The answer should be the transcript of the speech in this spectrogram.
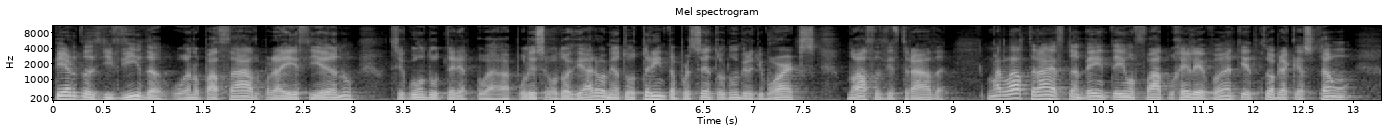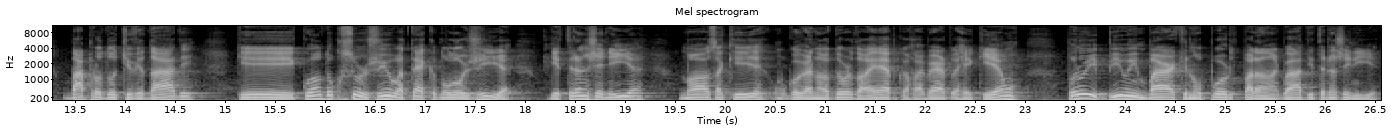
perdas de vida o ano passado para esse ano, segundo a Polícia Rodoviária, aumentou 30% o número de mortes, nossas estradas. Mas lá atrás também tem um fato relevante sobre a questão da produtividade, que quando surgiu a tecnologia de transgenia, nós aqui, o governador da época, Roberto Requião, proibiu o embarque no Porto Paranaguá de transgenia.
